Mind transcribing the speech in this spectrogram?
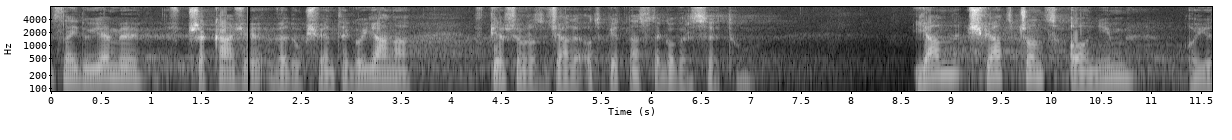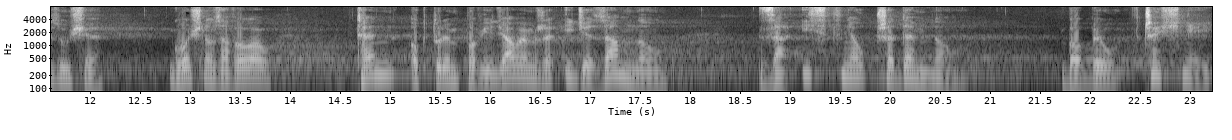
znajdujemy w przekazie według świętego Jana w pierwszym rozdziale od 15 wersetu. Jan, świadcząc o nim, o Jezusie, głośno zawołał: Ten, o którym powiedziałem, że idzie za mną, zaistniał przede mną, bo był wcześniej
